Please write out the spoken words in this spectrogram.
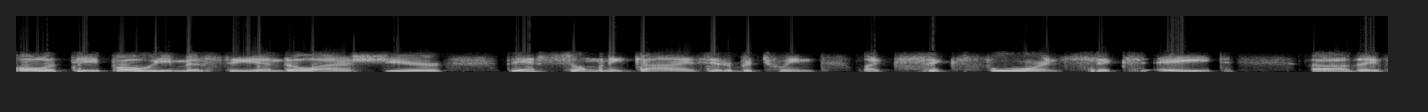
Oladipo, he missed the end of last year. They have so many guys that are between like six four and six eight. Uh, they've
